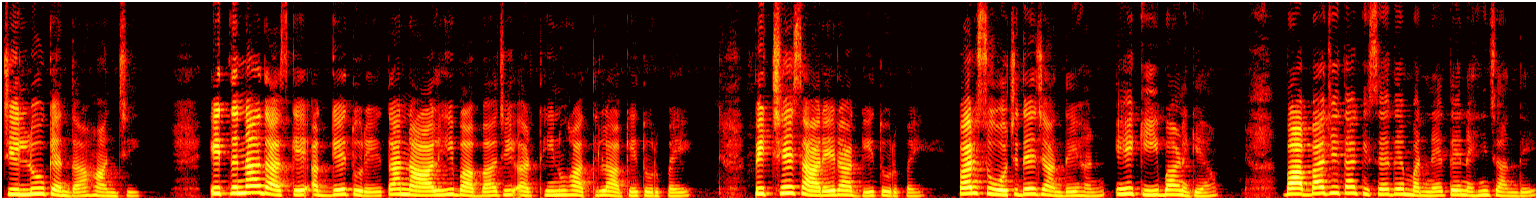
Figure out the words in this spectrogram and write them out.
ਚੀਲੂ ਕਹਿੰਦਾ, ਹਾਂਜੀ। ਇਤਨਾ ਦੱਸ ਕੇ ਅੱਗੇ ਤੁਰੇ ਤਾਂ ਨਾਲ ਹੀ ਬਾਬਾ ਜੀ ਅਰਥੀ ਨੂੰ ਹੱਥ ਲਾ ਕੇ ਤੁਰ ਪਏ। ਪਿੱਛੇ ਸਾਰੇ ਰਾਗੀ ਤੁਰ ਪਏ, ਪਰ ਸੋਚਦੇ ਜਾਂਦੇ ਹਨ, ਇਹ ਕੀ ਬਣ ਗਿਆ? ਬਾਬਾ ਜੀ ਤਾਂ ਕਿਸੇ ਦੇ ਮੰਨੇ ਤੇ ਨਹੀਂ ਜਾਂਦੇ।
